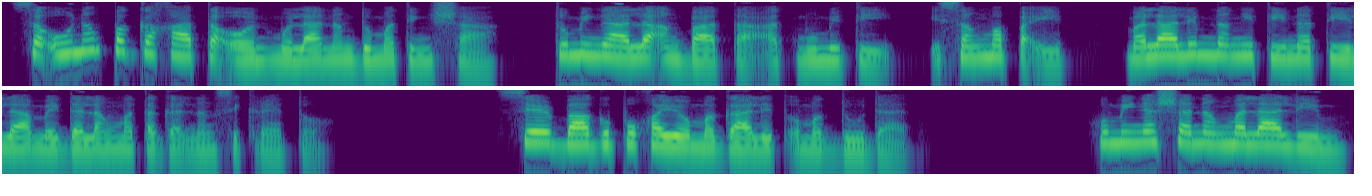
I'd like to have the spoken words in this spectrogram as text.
Sa unang pagkakataon mula nang dumating siya, tumingala ang bata at mumiti, isang mapait, Malalim ng ngiti na tila may dalang matagal ng sikreto. Sir, bago po kayo magalit o magdudat. Huminga siya ng malalim.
